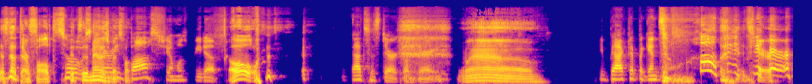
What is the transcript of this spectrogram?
It's not their fault. so it's it was the management's Carrie's fault. boss. She almost beat up. Oh, That's hysterical, Carrie. wow. You backed up against a wall in a Chair. chair.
